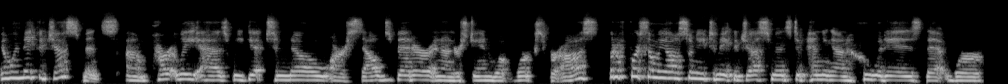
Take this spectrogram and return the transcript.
And we make adjustments, um, partly as we get to know ourselves better and understand what works for us. But of course, then we also need to make adjustments depending on who it is that we're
